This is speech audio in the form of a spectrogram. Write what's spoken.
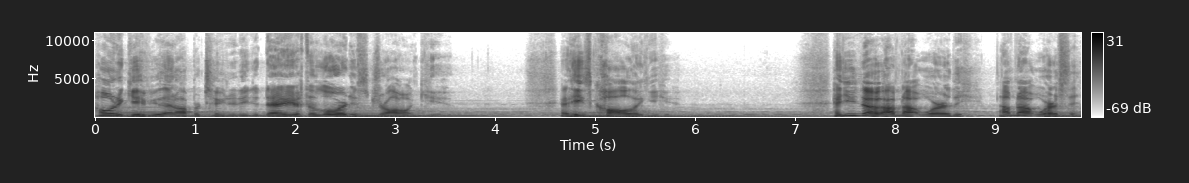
I want to give you that opportunity today. If the Lord is drawing you and He's calling you, And you know I'm not worthy, I'm not worth it.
